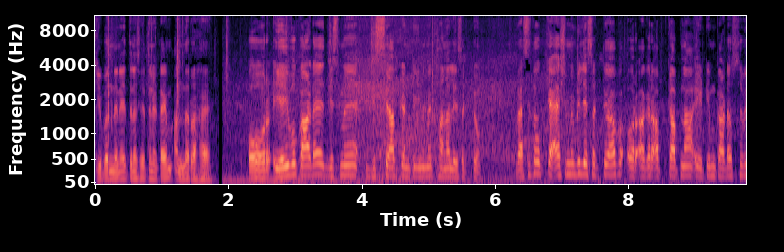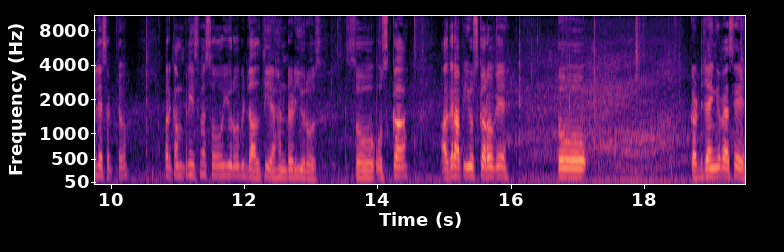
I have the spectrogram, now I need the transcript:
कि बंदे ने इतने से इतने टाइम अंदर रहा है। और यही वो कार्ड है जिसमें जिससे आप कैंटीन में खाना ले सकते हो। वैसे तो कैश में भी ले सकते हो आप और अगर आपका अपना एटीएम कार्ड है उससे भी ले सकते हो। पर कंपनी इसमें सौ यूरो भी डालती है हंड्रेड यूरोज़ सो उसका अगर आप यूज़ करोगे तो कट जाएँगे पैसे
